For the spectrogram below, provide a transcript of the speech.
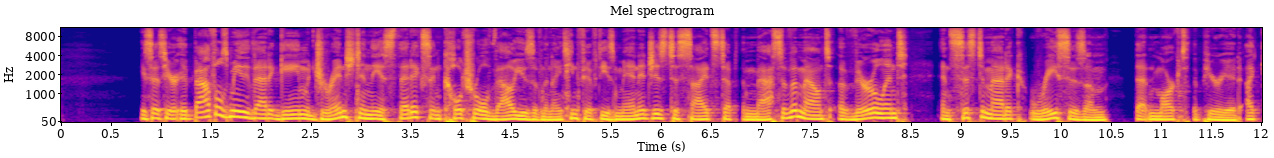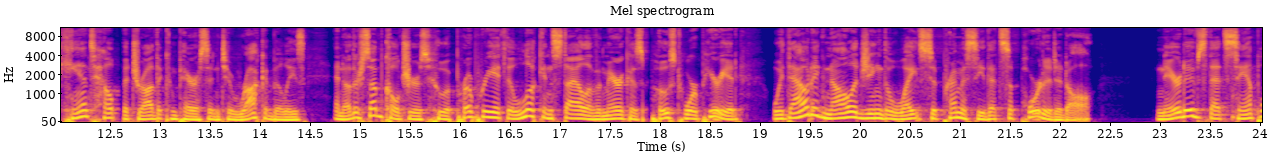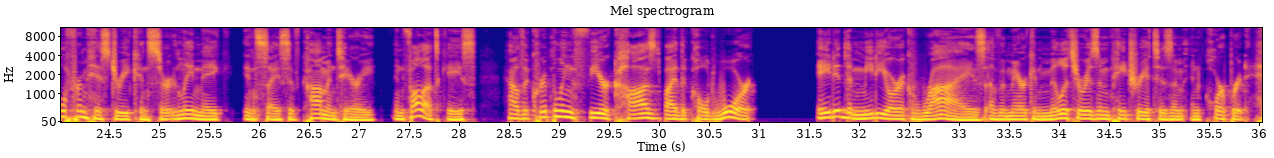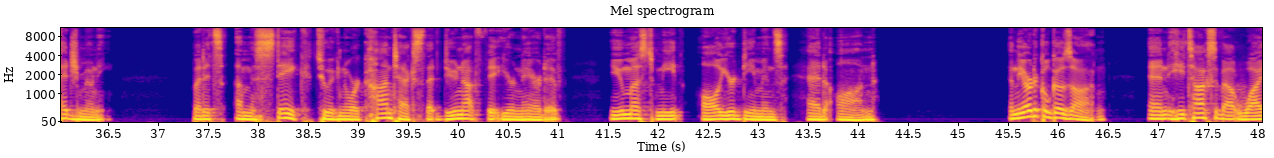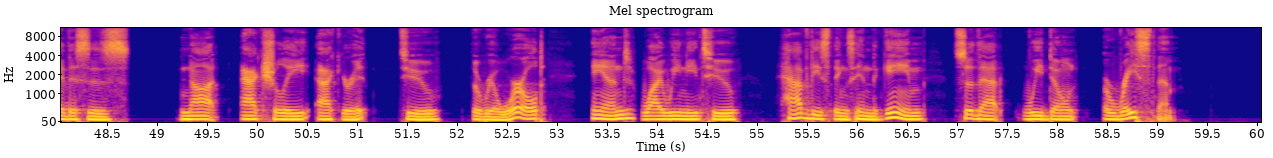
He says here, it baffles me that a game drenched in the aesthetics and cultural values of the 1950s manages to sidestep the massive amount of virulent and systematic racism that marked the period. I can't help but draw the comparison to rockabillys and other subcultures who appropriate the look and style of America's post war period without acknowledging the white supremacy that supported it all. Narratives that sample from history can certainly make incisive commentary. In Fallout's case, how the crippling fear caused by the Cold War aided the meteoric rise of American militarism, patriotism, and corporate hegemony but it's a mistake to ignore contexts that do not fit your narrative. You must meet all your demons head on. And the article goes on, and he talks about why this is not actually accurate to the real world and why we need to have these things in the game so that we don't erase them.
